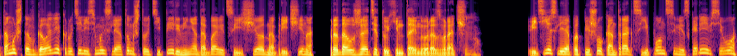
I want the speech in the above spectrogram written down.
потому что в голове крутились мысли о том, что теперь у меня добавится еще одна причина продолжать эту хентайную развратчину. Ведь если я подпишу контракт с японцами, скорее всего,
